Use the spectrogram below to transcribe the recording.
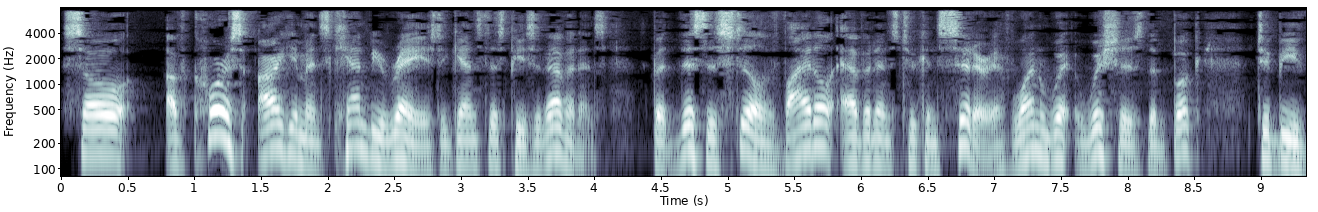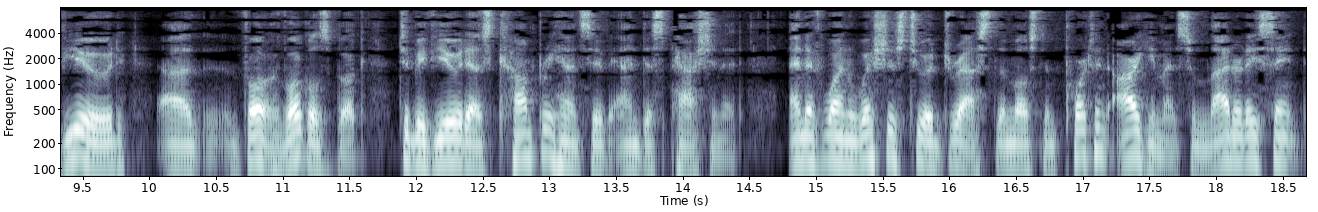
So, of course, arguments can be raised against this piece of evidence, but this is still vital evidence to consider if one wishes the book to be viewed, uh, Vogel's book, to be viewed as comprehensive and dispassionate, and if one wishes to address the most important arguments from Latter day Saint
